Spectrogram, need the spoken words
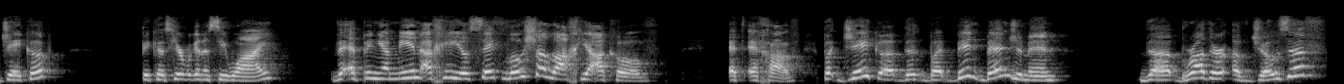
Jacob because here we're going to see why. Ve'et achi Yosef lo shalach Yaakov et Echav. But Jacob, the, but ben, Benjamin, the brother of Joseph,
